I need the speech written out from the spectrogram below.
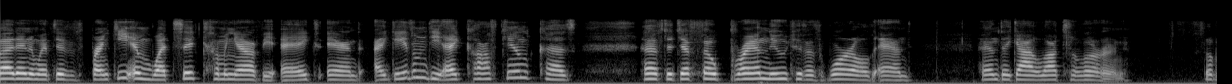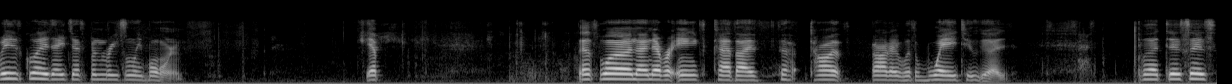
But this is Frankie and Watzit coming out of the eggs, and I gave them the egg costume because they're just so brand new to this world, and and they got a lot to learn. So basically, they just been recently born. Yep. This one I never inked because I th thought thought it was way too good. But this is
